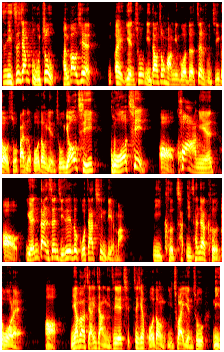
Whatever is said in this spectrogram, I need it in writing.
你只讲补助，很抱歉，哎，演出你到中华民国的政府机构所办的活动演出，尤其国庆哦、跨年哦、元旦升旗这些都国家庆典嘛，你可参你参加可多嘞，哦，你要不要讲一讲你这些这些活动，你出来演出，你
